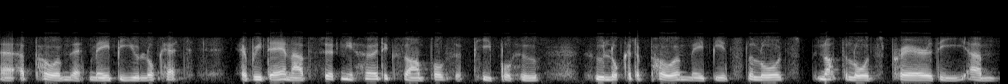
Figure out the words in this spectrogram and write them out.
Uh, a poem that maybe you look at every day, and I've certainly heard examples of people who who look at a poem. Maybe it's the Lord's, not the Lord's Prayer, the um,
